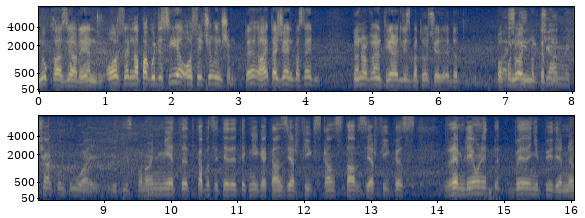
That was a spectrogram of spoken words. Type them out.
Nuk ka zjarre, janë ose nga pakujdesia, ose i qëllimshëm. Ta hetojnë ta gjejnë, pastaj janë organet tjera, ligjzbatuese që do të po punojnë me këtë punë. Që janë në qarkun tuaj, i disponojnë mjetet, kapacitetet teknike, kanë zjarrfikëse, kanë staf zjarrfikës, Dhe më lejoni të bëj edhe një pyetje. Në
